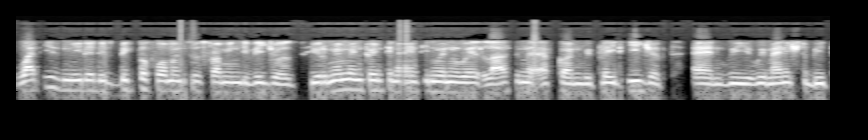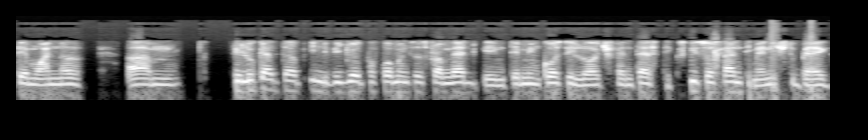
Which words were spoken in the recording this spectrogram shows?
what is needed is big performances from individuals. You remember in 2019 when we were last in the AFCON, we played Egypt and we, we managed to beat them 1-0. Um, if you look at the individual performances from that game, Thembinkosi Lorch, fantastic. Sifiso Hlanti managed to bag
